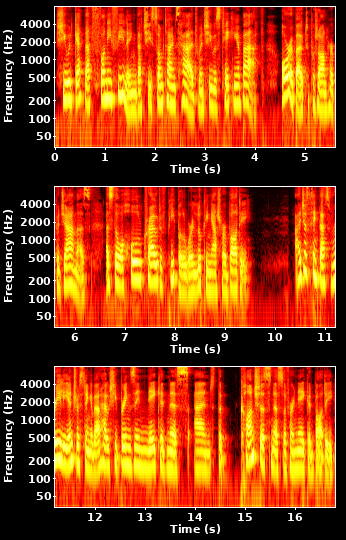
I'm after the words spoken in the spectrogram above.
she would get that funny feeling that she sometimes had when she was taking a bath or about to put on her pyjamas, as though a whole crowd of people were looking at her body. I just think that's really interesting about how she brings in nakedness and the consciousness of her naked body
